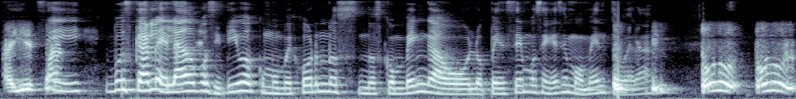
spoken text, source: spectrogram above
ahí está. Sí, buscarle el lado positivo como mejor nos, nos convenga o lo pensemos en ese momento, ¿verdad? Sí todo, todo,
